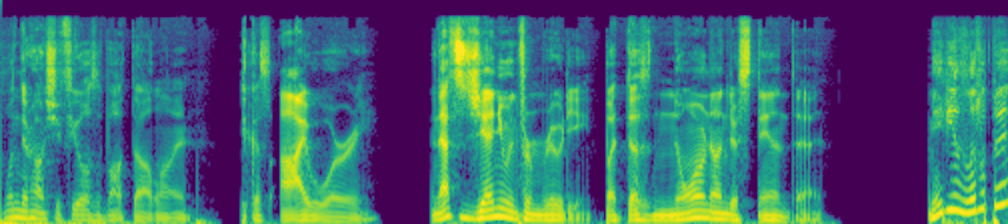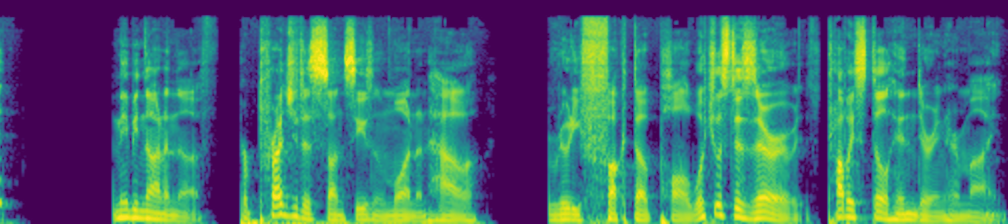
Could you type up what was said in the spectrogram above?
Wonder how she feels about that line. Because I worry. And that's genuine from Rudy, but does Norn understand that? Maybe a little bit? Maybe not enough. Her prejudice on season one on how Rudy fucked up Paul, which was deserved, probably still hindering her mind.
